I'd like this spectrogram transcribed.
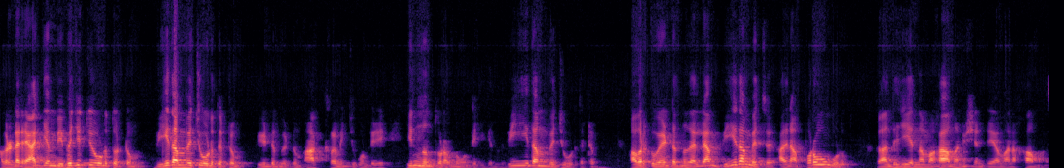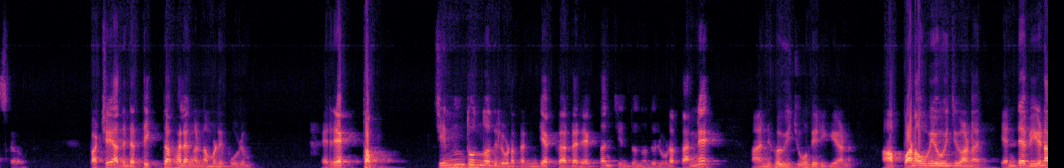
അവരുടെ രാജ്യം വിഭജിച്ചു കൊടുത്തിട്ടും വീതം വെച്ചു കൊടുത്തിട്ടും വീണ്ടും വീണ്ടും ആക്രമിച്ചു കൊണ്ട് ഇന്നും തുടർന്നുകൊണ്ടിരിക്കുന്നു. വീതം വെച്ചു കൊടുത്തിട്ടും. അവർക്ക് വേണ്ടുന്നതെല്ലാം വീതം വെച്ച് അതിനപ്പുറവും കൊടുത്തു. ഗാന്ധിജി എന്ന മഹാമനുഷ്യന്റെ മനഹാമനസ്കരവും പക്ഷേ അതിന്റെ തിക്തഫലങ്ങൾ നമ്മളിപ്പോഴും രക്തം ചിന്തുന്നതിലൂടെ തന്നെ ഇന്ത്യക്കാരുടെ രക്തം ചിന്തുന്നതിലൂടെ തന്നെ അനുഭവിച്ചുകൊണ്ടിരിക്കുകയാണ്. ആ പണം ഉപയോഗിച്ചുമാണ് എന്റെ വീണ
